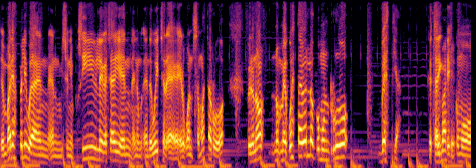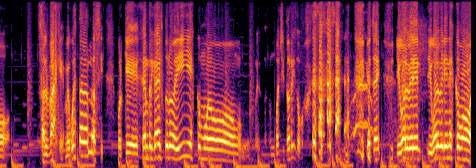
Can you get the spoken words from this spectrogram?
En varias películas, en, en Misión Imposible, ¿cachai? En, en- en The Witcher, eh, el one se muestra rudo, pero no, no me cuesta verlo como un rudo bestia, ¿cachai? Salvaje. Es como salvaje, me cuesta verlo así, porque Henry Cavill tú lo veías y es como un guachito rico. ¿cachai? Y Wolverine, y Wolverine es como,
